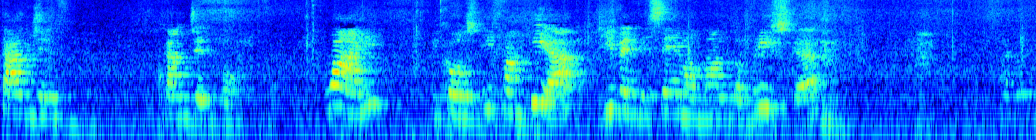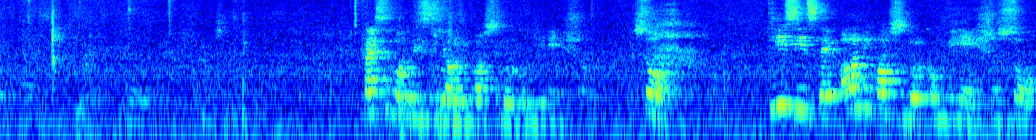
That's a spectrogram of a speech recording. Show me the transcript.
tangent, tangent point. Why? Because if I'm here, given the same amount of risk, first of all, this is the only possible combination. The only possible combination. So,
